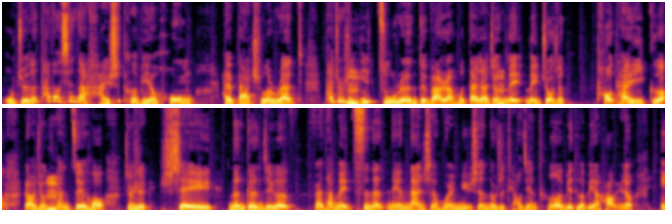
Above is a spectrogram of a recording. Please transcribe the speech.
我觉得他到现在还是特别红。还有 Bachelorette，他就是一组人，对吧？然后大家就每、每周就淘汰一个，然后就看最后就是谁能跟这个。反正他每次的那个男生或者女生都是条件特别特别好，你知道，英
